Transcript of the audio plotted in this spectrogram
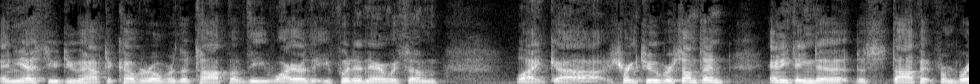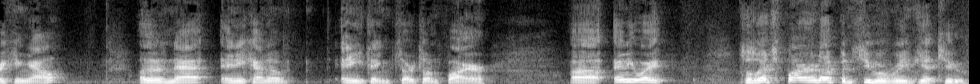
And yes, you do have to cover over the top of the wire that you put in there with some like uh, shrink tube or something. Anything to, to stop it from breaking out. Other than that, any kind of anything starts on fire. Uh, anyway, so let's fire it up and see where we get to.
